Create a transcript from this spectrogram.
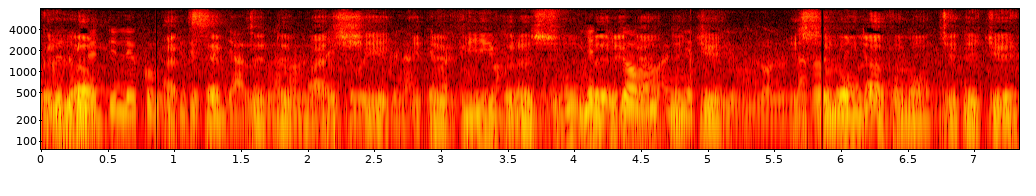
que l'homme accepte de marcher et de vivre sous le regard de Dieu et selon la volonté de Dieu,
